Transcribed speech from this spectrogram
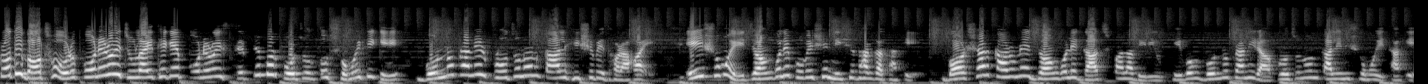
প্রতি বছর পনেরোই জুলাই থেকে পনেরোই সেপ্টেম্বর পর্যন্ত সময়টিকে বন্যপ্রাণীর প্রজনন কাল হিসেবে ধরা হয়। এই সময়ে জঙ্গলে প্রবেশের নিষেধাজ্ঞা থাকে। বর্ষার কারণে জঙ্গলে গাছপালা বেড়ে ওঠে এবং বন্যপ্রাণীরা প্রজননকালীন সময়ে থাকে।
